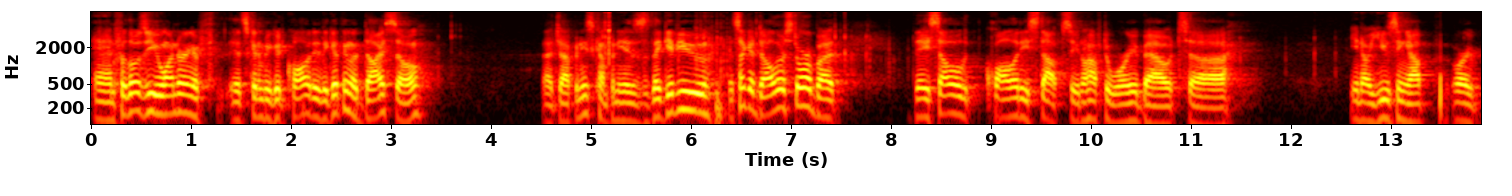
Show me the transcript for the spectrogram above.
And for those of you wondering if it's going to be good quality, the good thing with Daiso that Japanese company is they give you it's like a dollar store, but they sell quality stuff, so you don't have to worry about uh, you know using up or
